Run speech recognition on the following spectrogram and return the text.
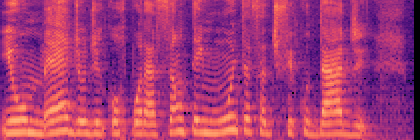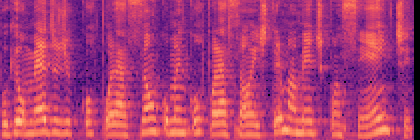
E o médium de incorporação tem muito essa dificuldade, porque o médium de incorporação, como a incorporação é extremamente consciente,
